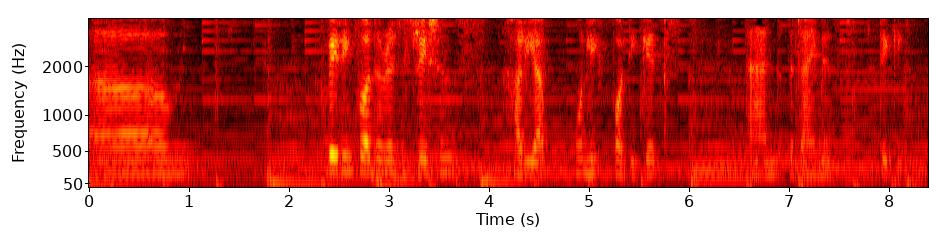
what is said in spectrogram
Um, waiting for the registrations, hurry up, only 40 kids and the time is ticking.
